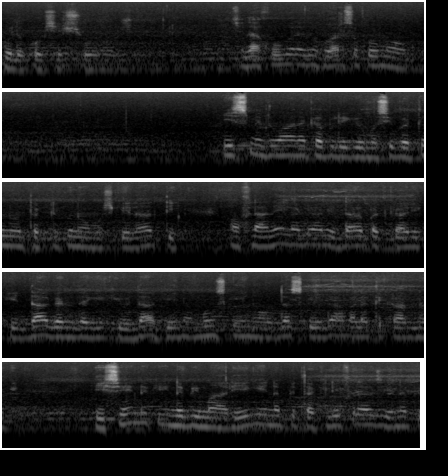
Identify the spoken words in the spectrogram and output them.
کولو کوشش شروع کی چې دا خو ګره د ورسو کومو اسم دعا نه قبلېږي مصیبتونو تکلیفونو مشکلات دي او فلانی لګیا دی دا بدکاری کوي دا ګندګی کوي او دا کوي نه مونځ کوي نه اودس کوي دا غلط کارونه کوي پیسې نه کوي نه بیماریږي نه په تکلیف راځي نه په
